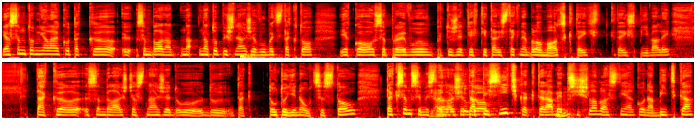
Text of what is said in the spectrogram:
já jsem to měla jako tak, eh, jsem byla na, na, na to pišná, že vůbec takto jako se projevuju, protože těch kytaristek nebylo moc, kterých, který zpívali, tak eh, jsem byla šťastná, že jdu, jdu tak touto jinou cestou, tak jsem si myslela, že ta písnička, která by hmm. přišla vlastně jako nabídka,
